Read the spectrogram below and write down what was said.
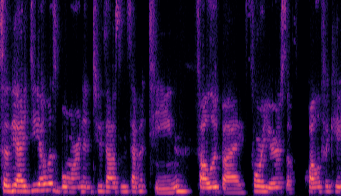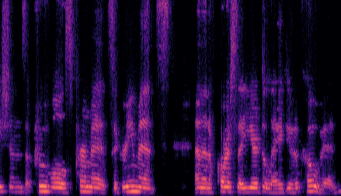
So the idea was born in 2017, followed by four years of qualifications, approvals, permits, agreements, And then of course, a year delay due to COVID.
